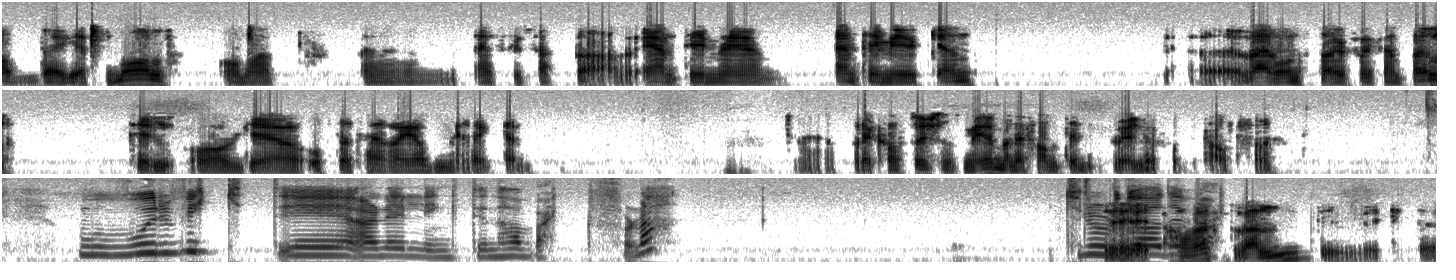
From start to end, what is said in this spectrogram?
hadde jeg et mål om at jeg skulle sette av én time, en time i uken hver onsdag f.eks. til å oppdatere jobben min. Eh, For det koster ikke så mye, men i framtiden vil du få betalt for det. Hvor viktig er det LinkedIn har vært for deg? Tror Det du hadde har vært, vært veldig viktig.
